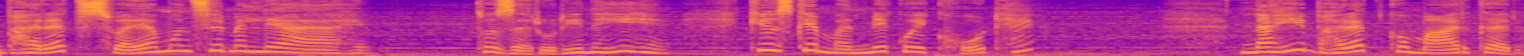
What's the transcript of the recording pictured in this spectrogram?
भरत स्वयं उनसे मिलने आया है तो ज़रूरी नहीं है कि उसके मन में कोई खोट है। न ही भरत को मारकर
